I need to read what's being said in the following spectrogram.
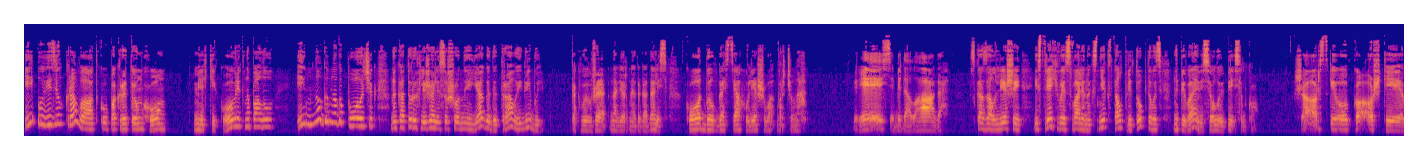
и увидел кроватку, покрытую мхом, мягкий коврик на полу и много-много полочек, на которых лежали сушеные ягоды, травы и грибы. Как вы уже, наверное, догадались, Кот был в гостях у лешего ворчуна. «Грейся, бедолага!» — сказал леший и, стряхивая с валенок снег, стал притоптывать, напевая веселую песенку. «Шерстки у кошки,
